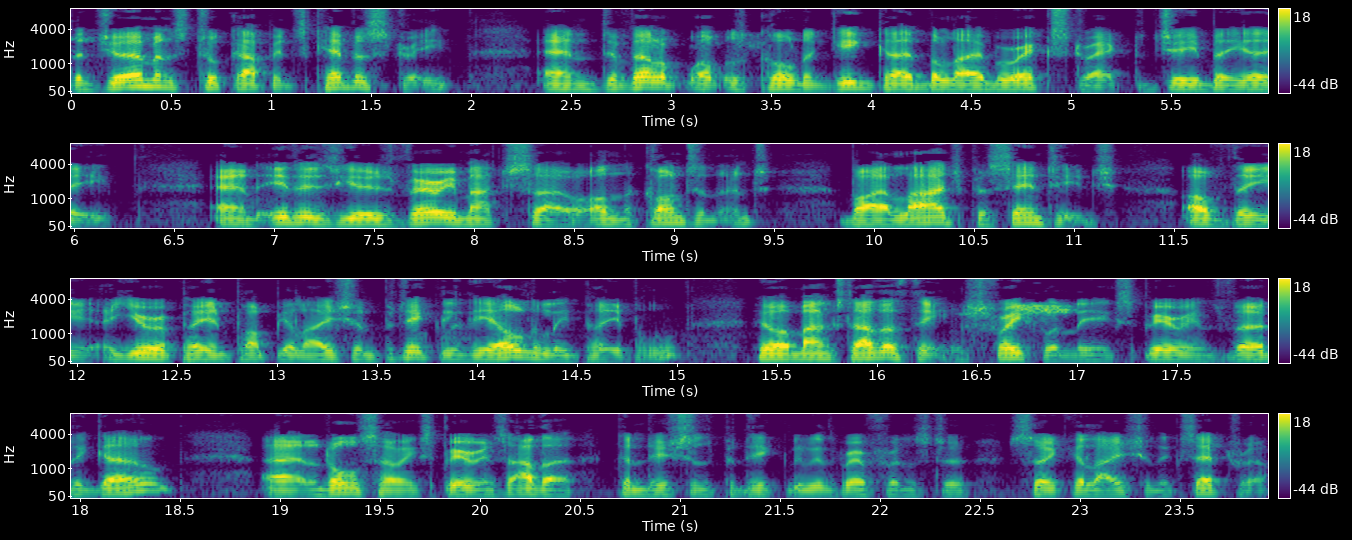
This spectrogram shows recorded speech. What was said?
The Germans took up its chemistry and developed what was called a ginkgo biloba extract, GBE, and it is used very much so on the continent by a large percentage of the European population, particularly the elderly people, who, amongst other things, frequently experience vertigo uh, and also experience other conditions, particularly with reference to circulation, etc.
